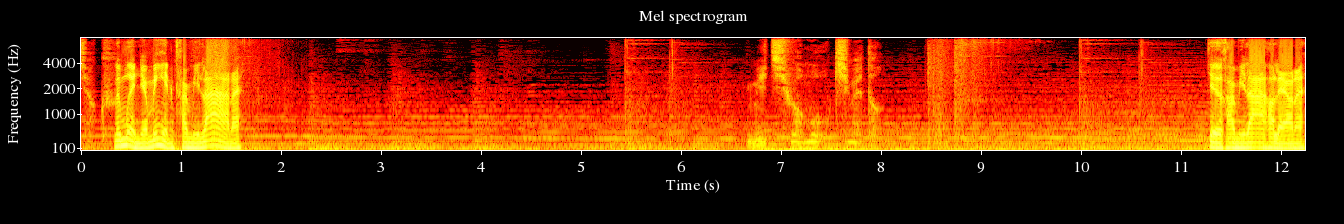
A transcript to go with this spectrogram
寂 แล้วเหมือนยังไม่เห็นคามิล่านะ 道はもう決めた เจอคามิล่าเขาแล้วนะ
